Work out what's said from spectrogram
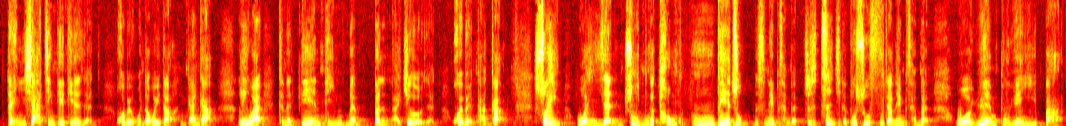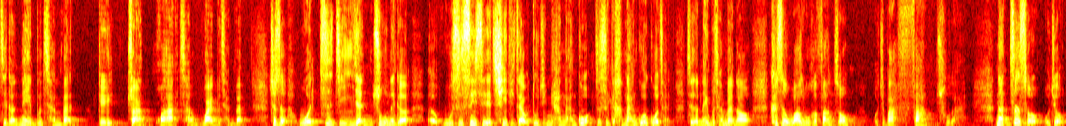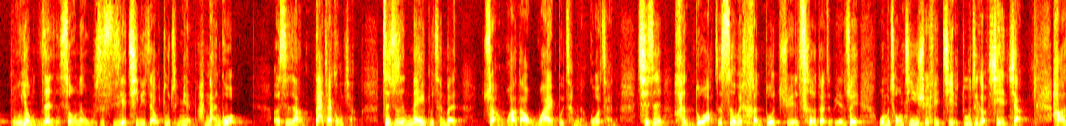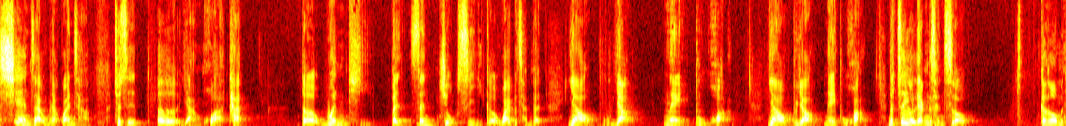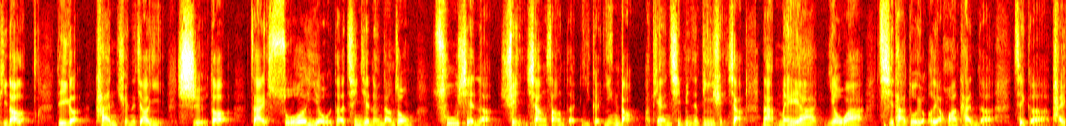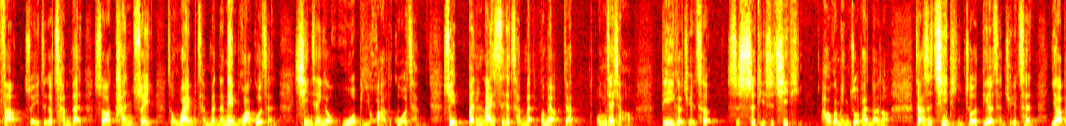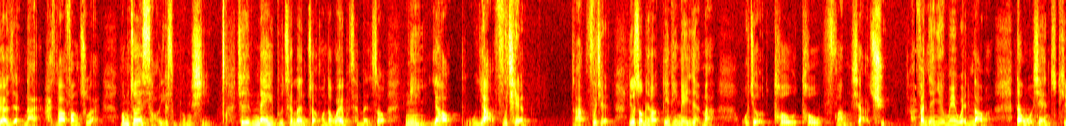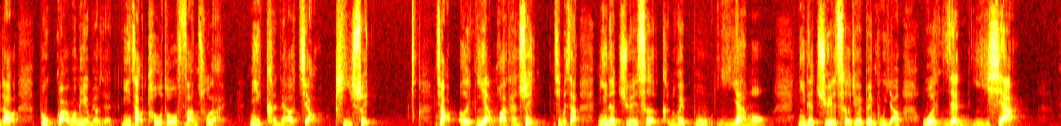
等一下进电梯的人。会不会闻到味道很尴尬？另外，可能电梯里面本来就有人，会不会很尴尬？所以我忍住那个痛苦，嗯，憋住，那是内部成本，就是自己的不舒服叫内部成本。我愿不愿意把这个内部成本给转化成外部成本？就是我自己忍住那个呃五十 CC 的气体在我肚子里面很难过，这是一个很难过的过程，这个内部成本哦。可是我要如何放松？我就把它放出来。那这时候我就不用忍受那五十 cc 的气体在我肚子里面很难过，而是让大家共享，这就是内部成本转化到外部成本的过程。其实很多啊，这社会很多决策在这边，所以我们从经济学可以解读这个现象。好，现在我们要观察，就是二氧化碳的问题本身就是一个外部成本，要不要内部化？要不要内部化？那这有两个层次哦。刚刚我们提到了第一个碳权的交易，使得在所有的清洁能源当中出现了选项上的一个引导啊，天然气变成第一选项，那煤啊、油啊，其他都有二氧化碳的这个排放，所以这个成本受到碳税这种外部成本的内部化过程，形成一个货币化的过程，所以本来是个成本，过没有？假我们在想啊，第一个决策是实体是气体。好，官民做判断喽。假如是气体，做第二层决策，要不要忍耐，还是把它放出来？我们中间少一个什么东西？就是内部成本转换到外部成本的时候，你要不要付钱啊？付钱。有时候我们想电梯没人嘛，我就偷偷放下去啊，反正也没闻到嘛。但我现在提到，不管外面有没有人，你只要偷偷放出来，你可能要缴屁税，缴二一氧化碳税。基本上，你的决策可能会不一样哦。你的决策就会变不一样。我忍一下，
